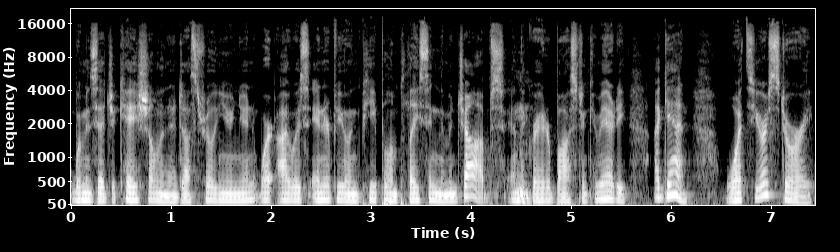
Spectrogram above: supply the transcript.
Women's Educational and Industrial Union, where I was interviewing people and placing them in jobs in the mm. greater Boston community. Again, what's your story?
